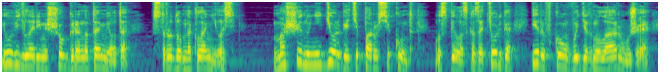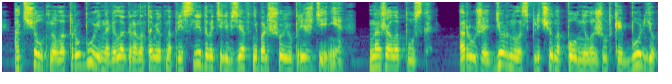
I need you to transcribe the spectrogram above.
и увидела ремешок гранатомета. С трудом наклонилась. «Машину не дергайте пару секунд», – успела сказать Ольга и рывком выдернула оружие. Отщелкнула трубу и навела гранатомет на преследователей, взяв небольшое упреждение. Нажала пуск. Оружие дернулось, плечо наполнило жуткой болью,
